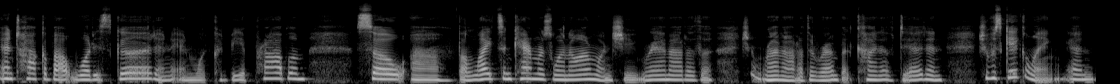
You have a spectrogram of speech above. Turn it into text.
and talk about what is good and, and what could be a problem. So uh, the lights and cameras went on when she ran out of the, she didn't run out of the room, but kind of did. And she was giggling. And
